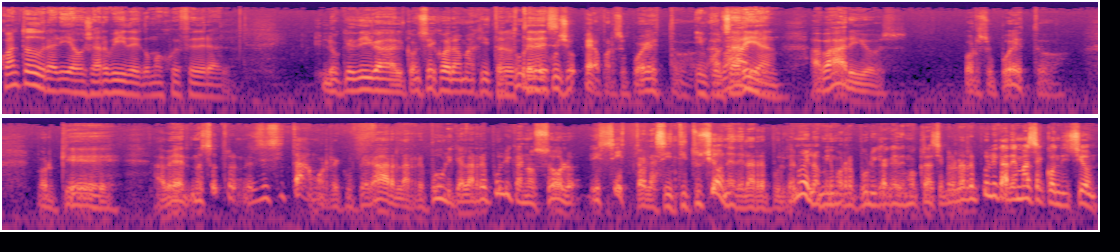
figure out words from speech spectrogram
¿Cuánto duraría Ollarvide como juez federal? Lo que diga el Consejo de la Magistratura, pero, pero por supuesto. ¿Impulsarían? A varios, por supuesto. Porque, a ver, nosotros necesitamos recuperar la República. La República no solo, es esto, las instituciones de la República. No es lo mismo República que democracia, pero la República además es condición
